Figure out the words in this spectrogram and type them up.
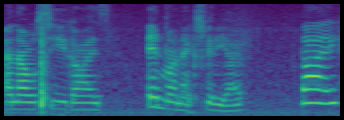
And I will see you guys in my next video. Bye!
